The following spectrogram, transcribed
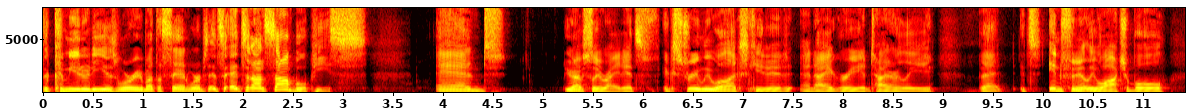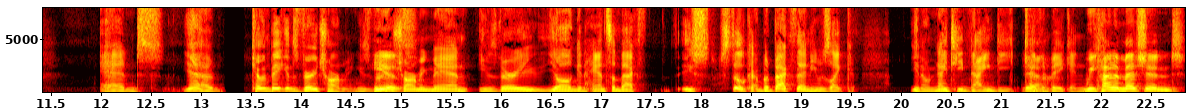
the community is worried about the sandworms. It's it's an ensemble piece, and you're absolutely right. It's extremely well executed, and I agree entirely that it's infinitely watchable. And yeah, Kevin Bacon's very charming. He's a very is. charming man. He was very young and handsome back. He's still, but back then he was like, you know, 1990 Kevin Yeah. Bacon. We kind of mentioned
